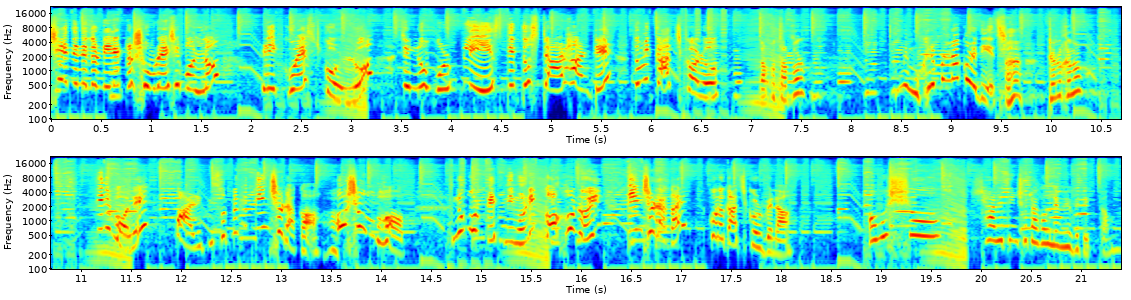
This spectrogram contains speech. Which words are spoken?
সেদিনে তো ডিরেক্টর শুভ্র এসে বলল রিকোয়েস্ট করল যে নূপুর প্লিজ টিপটু স্টার হান্টে তুমি কাজ করো। তারপর তারপর? তুমি মুখের উপর না করে দিয়েছি? কেন কেন? তিনি বলে পার এপিসোড নাকি তিনশো টাকা? অসম্ভব। নূপুর পেতনিমণি কখনোই তিনশো টাকায় কোনো কাজ করবে না। অবশ্য সাড়ে তিনশো টাকা হলে ভেবে দেখতাম।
